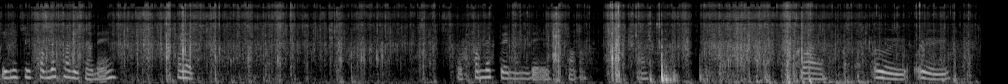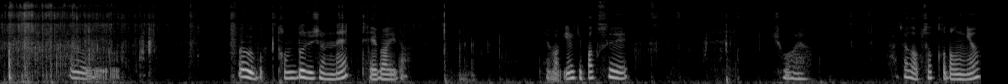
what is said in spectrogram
127 컴백하기 전에. 저 컴백도 했는데 에스파가 아, 좋아요. 어이 어이 어이 어이 덤도 주셨네. 대박이다. 대박 이렇게 박스에 좋아요. 하자가 없었거든요.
